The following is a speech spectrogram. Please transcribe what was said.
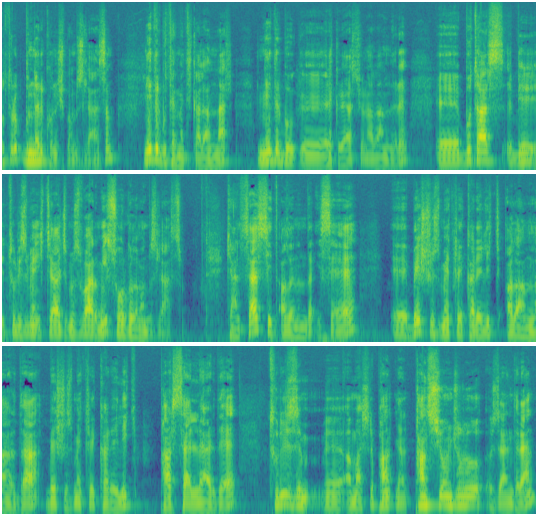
Oturup bunları konuşmamız lazım. Nedir bu tematik alanlar? Nedir bu e, rekreasyon alanları? E, bu tarz bir turizme ihtiyacımız var mı? Sorgulamamız lazım. Kentsel sit alanında ise e, 500 metrekarelik alanlarda, 500 metrekarelik parsellerde turizm e, amaçlı pan, yani pansiyonculuğu özendiren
